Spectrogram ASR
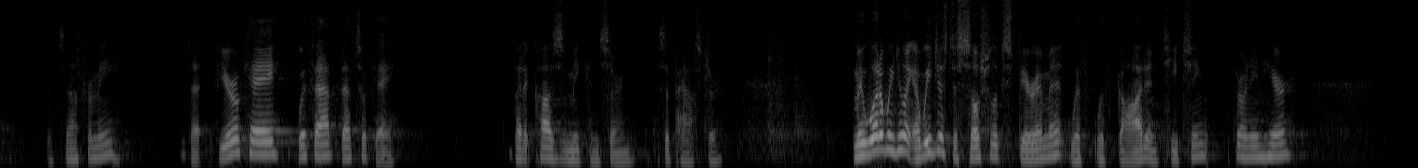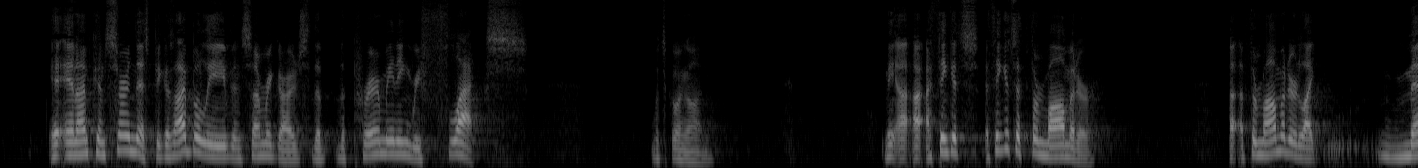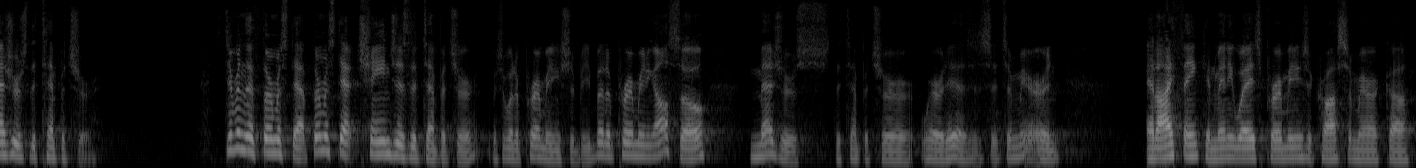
it's not for me. That if you're okay with that, that's okay. But it causes me concern as a pastor. I mean, what are we doing? Are we just a social experiment with, with God and teaching thrown in here? And I'm concerned this because I believe, in some regards, the, the prayer meeting reflects what's going on. I mean, I, I, think it's, I think it's a thermometer. A, thermometer, like, measures the temperature. It's different than a thermostat. Thermostat changes the temperature, which is what a prayer meeting should be, but a prayer meeting also measures the temperature where it is. It's, it's a mirror. And, and I think, in many ways, prayer meetings across America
